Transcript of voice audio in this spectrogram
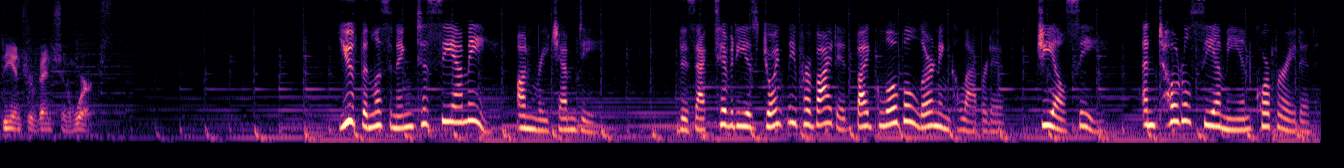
the intervention works. You've been listening to CME on ReachMD. This activity is jointly provided by Global Learning Collaborative, GLC, and Total CME Incorporated,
